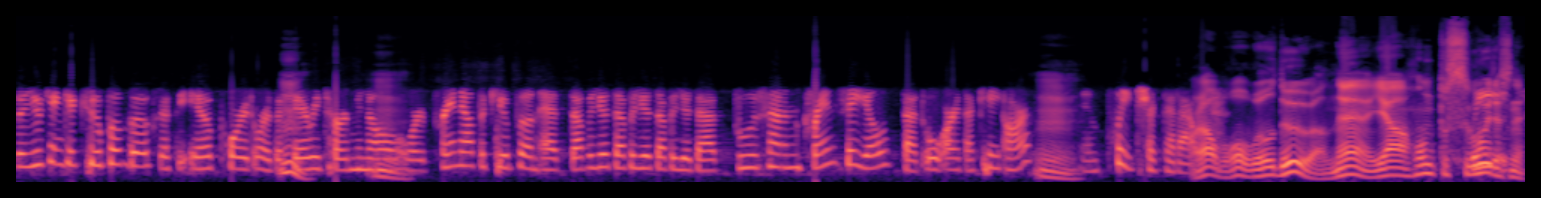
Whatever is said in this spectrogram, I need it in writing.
So you can get coupon books at the airport or the ferry terminal, or print out the coupon at www.busangrandsale.or.kr, and please check that あ out. ら、Well, will do ね。いや、ほんとすごいですね。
